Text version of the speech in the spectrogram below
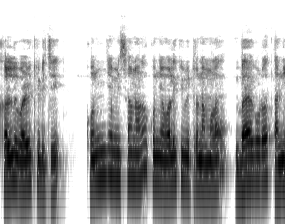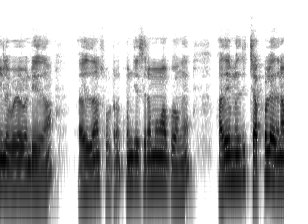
கல் வழுக்கிடுச்சு. கொஞ்சம் மிஸ் ஆனாலும் கொஞ்சம் வழுக்கி விட்டுரு நம்மளை பேக்கோட தண்ணியில் விழ வேண்டியது தான் அதுதான் சொல்கிறேன் கொஞ்சம் சிரமமாக போங்க. அதே மாதிரி செப்பல் எதனா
